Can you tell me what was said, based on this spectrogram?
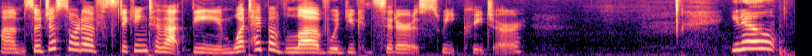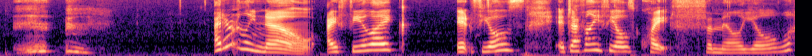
Um, so just sort of sticking to that theme, what type of love would you consider a sweet creature? You know, I don't really know. I feel like it feels, it definitely feels quite familial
